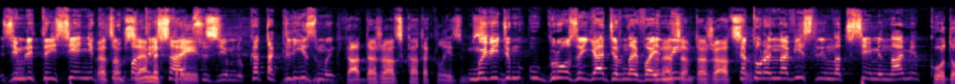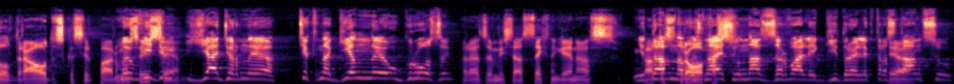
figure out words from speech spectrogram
землетрясения, Redzam которые потрясают всю zemestrīces. землю, катаклизмы. Kā dažādas kataklizmas. Мы видим угрозы ядерной войны, Redzam dažādas которые нависли над всеми нами. kodola draudus, kas ir pār Мы mums видим visiem. ядерные техногенные угрозы. Redzam visās tehnogēnās Недавно, вы знаете, у нас взорвали Jā, гидроэлектростанцию.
